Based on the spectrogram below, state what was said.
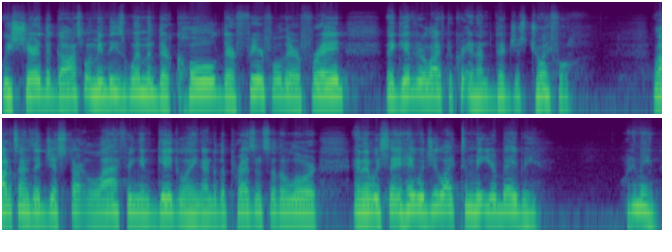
We shared the gospel. I mean, these women, they're cold, they're fearful, they're afraid. They give their life to Christ, and they're just joyful. A lot of times they just start laughing and giggling under the presence of the Lord. And then we say, Hey, would you like to meet your baby? What do you mean?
